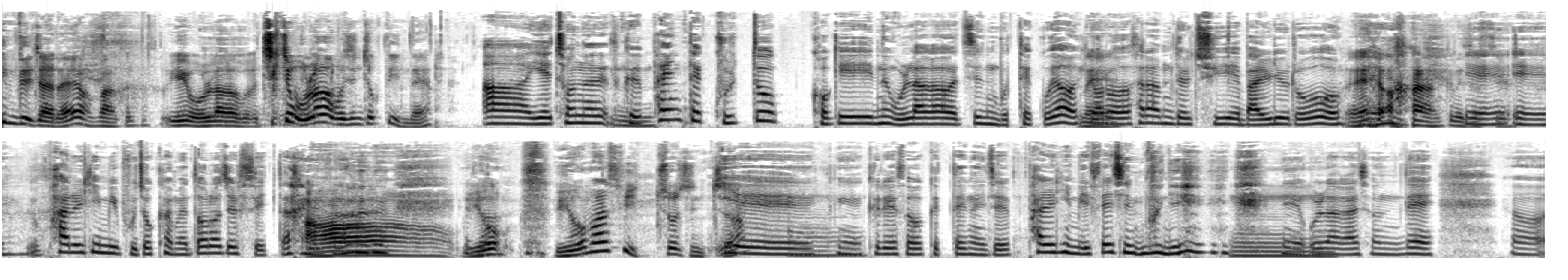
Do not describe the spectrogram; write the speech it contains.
힘들잖아요. 막 위에 올라가고 직접 올라가 보신 적도 있나요? 아, 예, 저는 그 음. 파인텍 굴뚝 거기는 올라가진 못했고요. 네. 여러 사람들 주위에 만류로 네. 네. 아, 예, 예, 팔을 힘이 부족하면 떨어질 수 있다. 아, 위험 위험할 수 있죠, 진짜. 예, 어. 예, 그래서 그때는 이제 팔 힘이 세신 분이 음. 예, 올라가셨는데 어.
